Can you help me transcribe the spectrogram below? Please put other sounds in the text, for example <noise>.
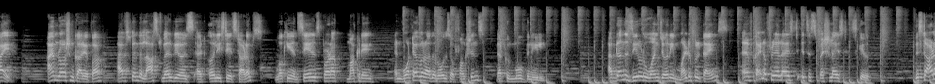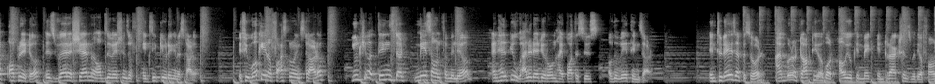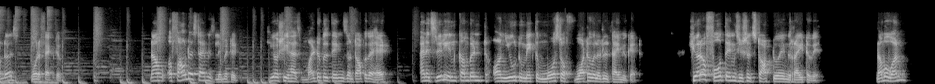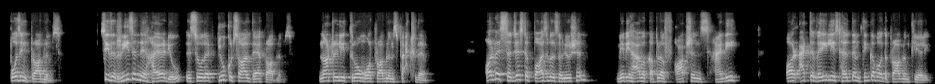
Hi, I'm Roshan Cariappa. I've spent the last 12 years at early stage startups working in sales, product, marketing, and whatever other roles or functions that could move the needle. I've done the zero to one journey multiple times and I've kind of realized it's a specialized skill. The startup operator is where I share my observations of executing in a startup. If you're working in a fast growing startup, you'll hear things that may sound familiar and help you validate your own hypothesis of the way things are. In today's episode, I'm going to talk to you about how you can make interactions with your founders more effective. Now, a founder's time is limited. He or she has multiple things on top of their head and it's really incumbent on you to make the most of whatever little time you get. Here are four things you should stop doing right away. Number one, posing problems. See, the reason they hired you is so that you could solve their problems, not really throw more problems <laughs> back to them. Always suggest a possible solution, maybe have a couple of options handy, or at the very least, help them think about the problem clearly.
